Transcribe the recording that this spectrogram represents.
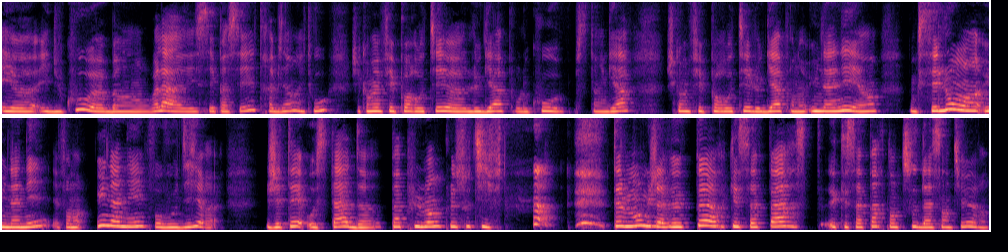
Et, euh, et du coup, euh, ben voilà, c'est passé très bien et tout. J'ai quand même fait poireauter le gars, pour le coup, c'était un gars. J'ai quand même fait poireauter le gars pendant une année. Hein. Donc c'est long, hein, une année. Pendant une année, faut vous dire, j'étais au stade pas plus loin que le soutif. Tellement que j'avais peur que ça parte, que ça parte en dessous de la ceinture.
